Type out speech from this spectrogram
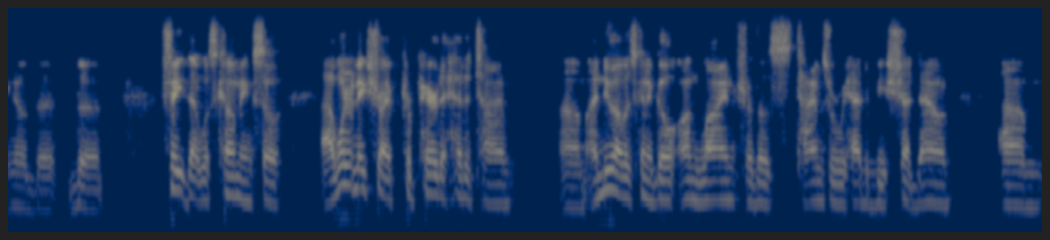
you know, the the fate that was coming. So I wanted to make sure I prepared ahead of time. Um, I knew I was going to go online for those times where we had to be shut down, um,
